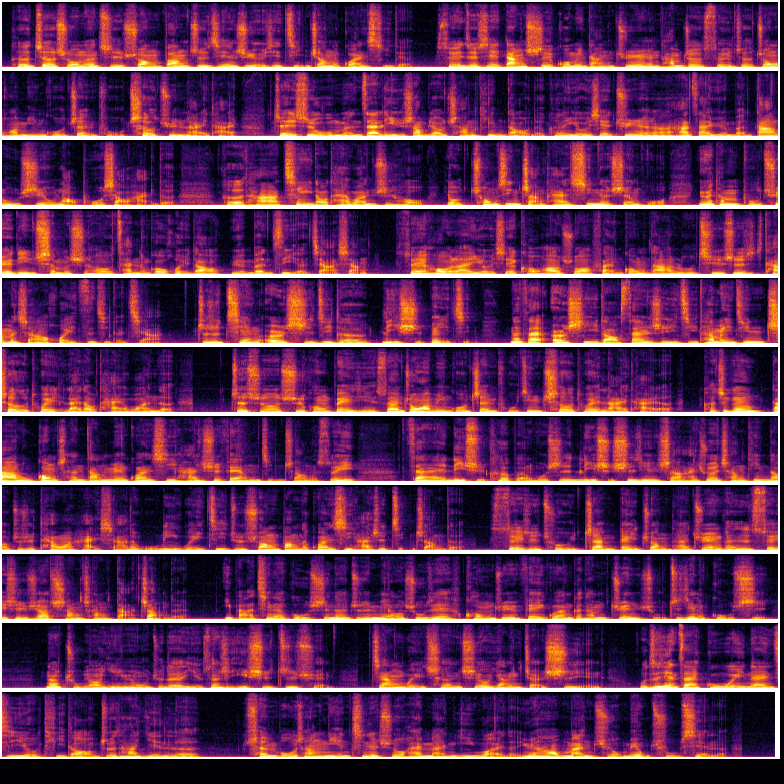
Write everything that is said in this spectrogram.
可是这时候呢，其实双方之间是有一些紧张的关系的，所以这些当时国民党军人，他们就随着中华民国政府撤军来台。这也是我们在历史上比较常听到的，可能有一些军人啊，他在原本大陆是有老婆小孩的，可是他迁移到台湾之后，又重新展开新的生活，因为他们不确定什么时候才能够回到原本自己的家乡。所以后来有一些口号说要反攻大陆，其实是他们想要回自己的家。这是前二十集的历史背景。那在二十一到三十一集，他们已经撤退来到台湾了。这时候时空背景，虽然中华民国政府已经撤退来台了，可是跟大陆共产党那边的关系还是非常紧张的，所以。在历史课本或是历史事件上，还是会常听到，就是台湾海峡的武力危机，就是双方的关系还是紧张的，随时处于战备状态，军人可能是随时需要上场打仗的。一把青的故事呢，就是描述这些空军飞官跟他们眷属之间的故事。那主要演员，我觉得也算是一时之选，江伟成是由杨一展饰演。我之前在孤味那一集有提到，就是他演了。陈柏昌年轻的时候还蛮意外的，因为他好像蛮久没有出现了。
